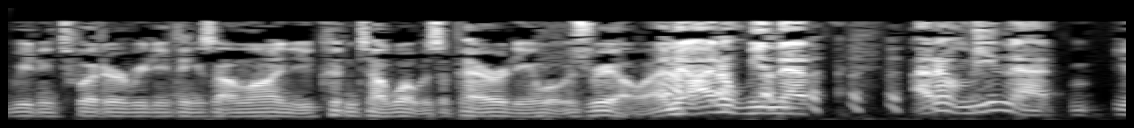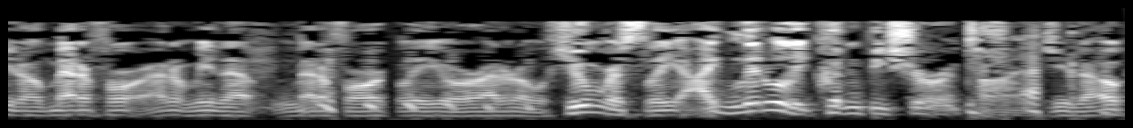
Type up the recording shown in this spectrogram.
reading Twitter, reading things online, you couldn't tell what was a parody and what was real. I mean, I don't mean that, I don't mean that, you know, metaphor, I don't mean that metaphorically or I don't know, humorously. I literally couldn't be sure at times, you know.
